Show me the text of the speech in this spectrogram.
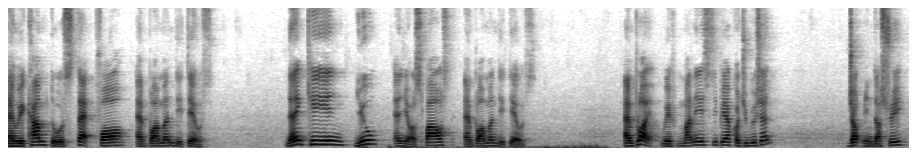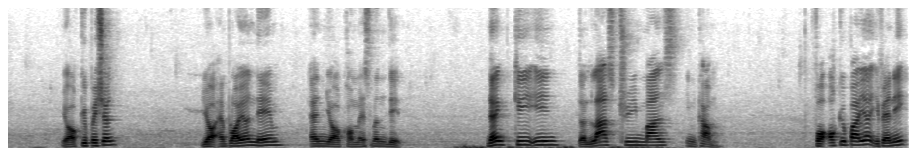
And we come to step 4 employment details. Then key in you and your spouse employment details employed with money CPF contribution, job industry, your occupation, your employer name, and your commencement date. Then key in the last three months income. For occupier, if any,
